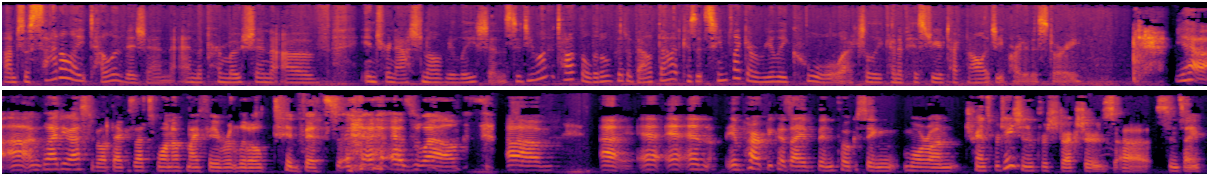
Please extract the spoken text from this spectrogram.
Um, so satellite television and the promotion of international relations. Did you want to talk talk a little bit about that? Because it seems like a really cool, actually, kind of history of technology part of the story. Yeah, uh, I'm glad you asked about that because that's one of my favorite little tidbits as well. Um, uh, and, and, in part because I've been focusing more on transportation infrastructures uh, since I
